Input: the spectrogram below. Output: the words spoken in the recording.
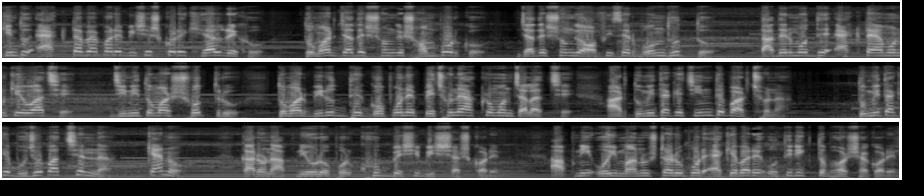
কিন্তু একটা ব্যাপারে বিশেষ করে খেয়াল রেখো, তোমার যাদের সঙ্গে সম্পর্ক, যাদের সঙ্গে অফিসের বন্ধুত্ব, তাদের মধ্যে একটা এমন কেউ আছে, যিনি তোমার শত্রু, তোমার বিরুদ্ধে গোপনে পেছনে আক্রমণ চালাচ্ছে, আর তুমি তাকে চিনতে পারছ না। তুমি তাকে বুঝো পাচ্ছেন না? কেন? কারণ আপনি ওর ওপর খুব বেশি বিশ্বাস করেন। আপনি ওই মানুষটার উপর একেবারে অতিরিক্ত ভরসা করেন।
